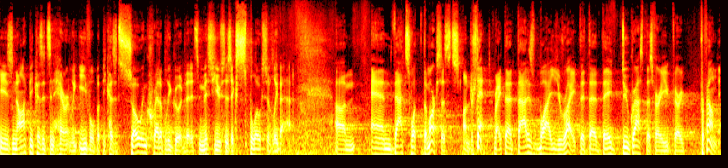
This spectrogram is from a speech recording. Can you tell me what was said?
is not because it's inherently evil, but because it's so incredibly good that its misuse is explosively bad. Um, and that's what the Marxists understand, right? That that is why you're right that, that they do grasp this very, very profoundly.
